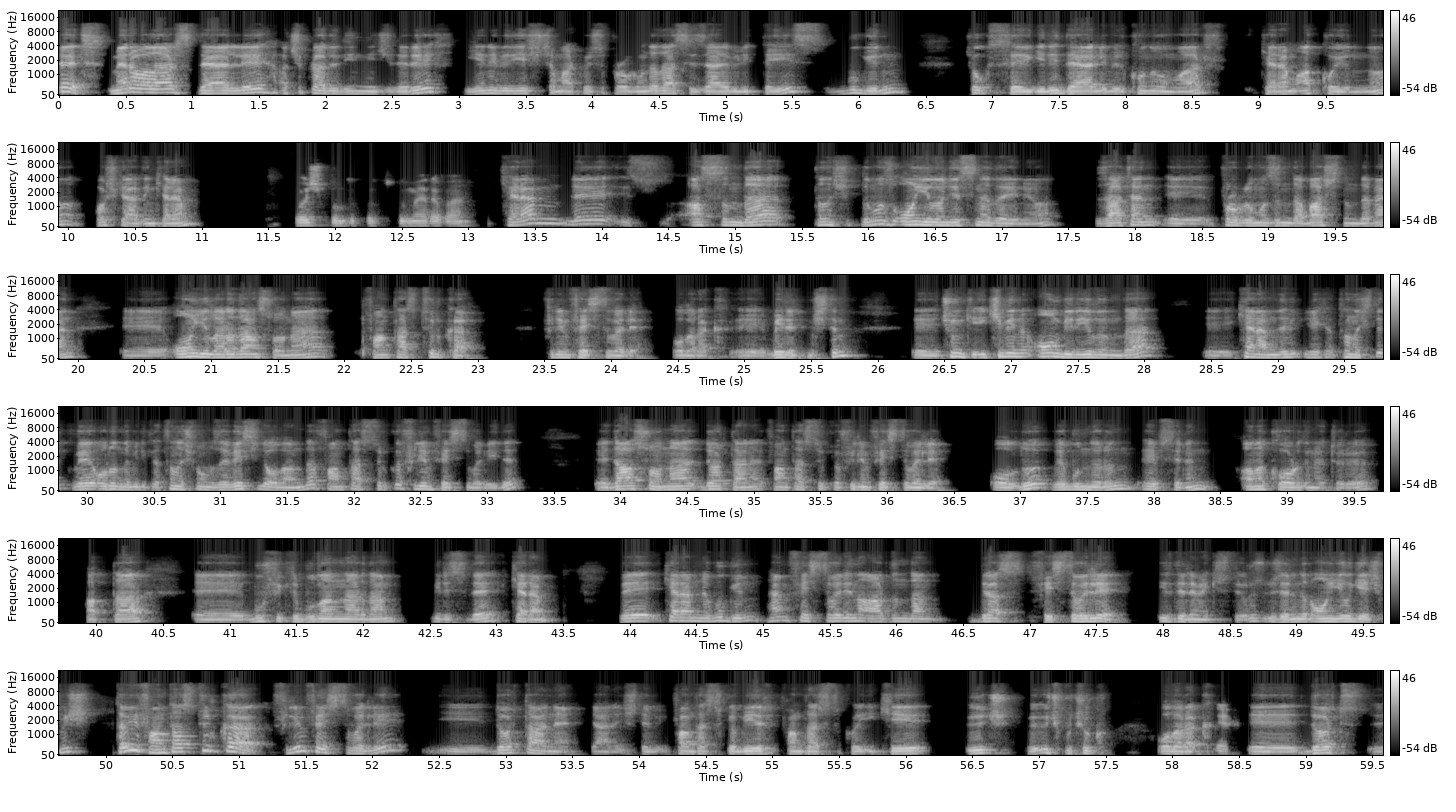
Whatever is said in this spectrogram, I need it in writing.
Evet, merhabalar değerli Açık Radyo dinleyicileri. Yeni bir Yeşilçam Arkeolojisi programında da sizlerle birlikteyiz. Bugün çok sevgili, değerli bir konuğum var. Kerem Akkoyunlu. Hoş geldin Kerem. Hoş bulduk Utku, merhaba. Kerem'le aslında tanışıklığımız 10 yıl öncesine dayanıyor. Zaten e, programımızın da başlığında ben e, 10 yıl aradan sonra Fantastürka Film Festivali olarak e, belirtmiştim. E, çünkü 2011 yılında e, Kerem'le birlikte tanıştık ve onunla birlikte tanışmamıza vesile olan da Fantastürka Film Festivali'ydi. E, daha sonra dört tane Fantastürka Film Festivali oldu ve bunların hepsinin ana koordinatörü hatta e, bu fikri bulanlardan birisi de Kerem. Ve Kerem'le bugün hem festivalin ardından biraz festivali irdelemek istiyoruz. Üzerinden 10 yıl geçmiş. Tabii Fantastürka Film Festivali e, 4 tane yani işte Fantastürka 1, Fantastürka 2, 3 ve 3,5 olarak evet. e, 4 e,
